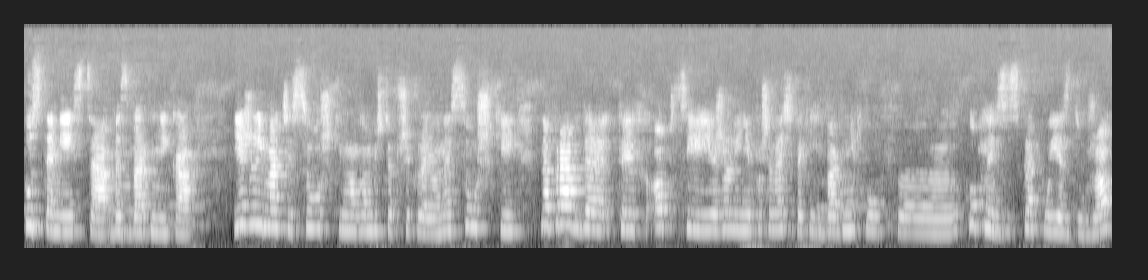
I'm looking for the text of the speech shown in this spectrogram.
puste miejsca bez barwnika. Jeżeli macie suszki, mogą być to przyklejone suszki. Naprawdę tych opcji, jeżeli nie posiadacie takich barwników e, kupnych ze sklepu, jest dużo.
